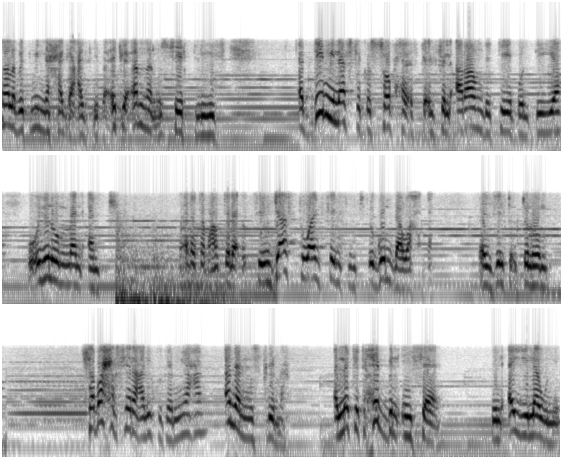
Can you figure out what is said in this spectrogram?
طلبت مني حاجة عجيبة. قالت لي أمنة نصير please قدمي نفسك الصبح في- ال round table دي. وقولي لهم من أنت. فانا طبعا قلت لها في just one sentence في جملة واحدة. فنزلت قلت لهم صباح الخير عليكم جميعا. أنا المسلمة التي تحب الإنسان من أي لون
